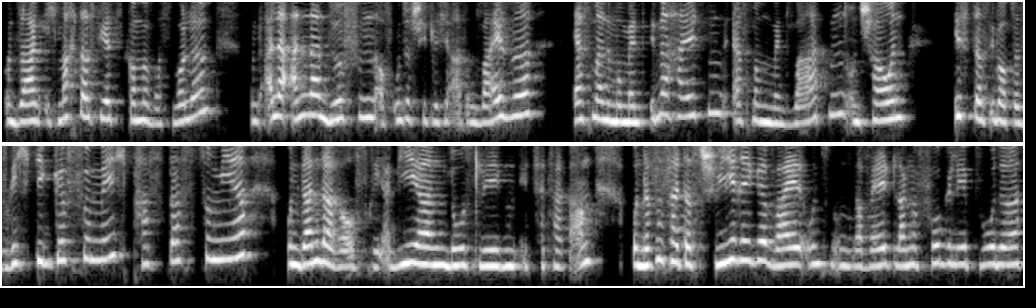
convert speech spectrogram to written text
und sagen, ich mache das jetzt, komme was wolle. Und alle anderen dürfen auf unterschiedliche Art und Weise erstmal einen Moment innehalten, erstmal einen Moment warten und schauen, ist das überhaupt das Richtige für mich? Passt das zu mir? Und dann darauf reagieren, loslegen etc. Und das ist halt das Schwierige, weil uns in unserer Welt lange vorgelebt wurde,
